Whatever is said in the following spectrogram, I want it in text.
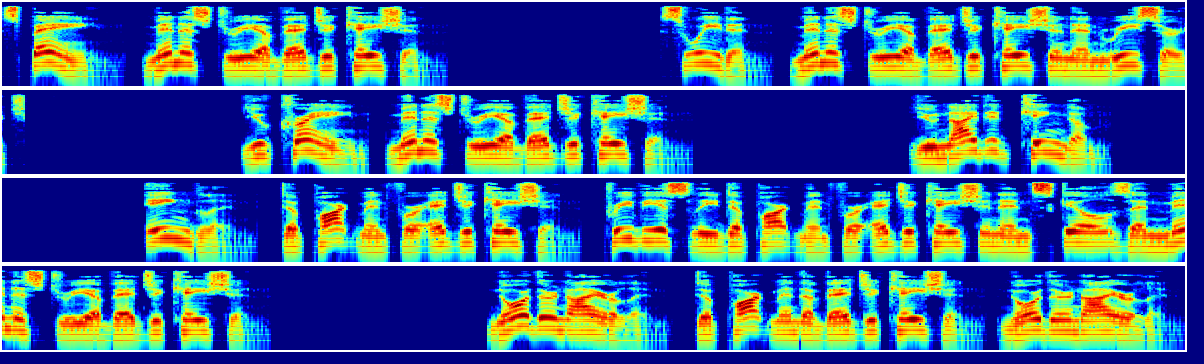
Spain, Ministry of Education. Sweden, Ministry of Education and Research. Ukraine, Ministry of Education. United Kingdom. England, Department for Education, previously Department for Education and Skills and Ministry of Education Northern Ireland, Department of Education Northern Ireland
